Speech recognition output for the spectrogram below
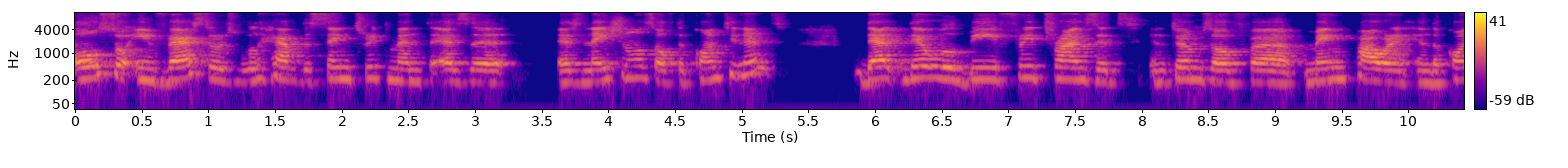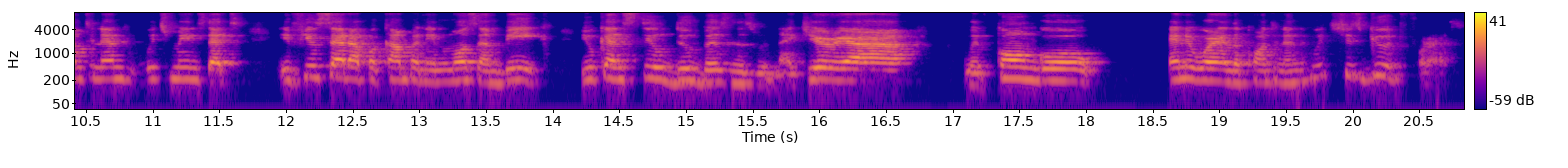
also investors will have the same treatment as, a, as nationals of the continent, that there will be free transit in terms of uh, main power in the continent, which means that if you set up a company in Mozambique, you can still do business with Nigeria, with Congo, anywhere in the continent, which is good for us.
